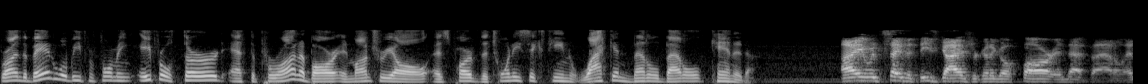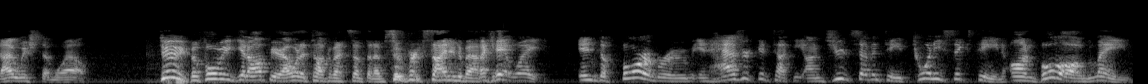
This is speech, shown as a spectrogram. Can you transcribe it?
Brian, the band will be performing April 3rd at the Piranha Bar in Montreal as part of the 2016 Wacken Metal Battle Canada. I would say that these guys are going to go far in that battle, and I wish them well. Dude, before we get off here, I want to talk about something I'm super excited about. I can't wait. In the Forum Room in Hazard, Kentucky on June 17th, 2016, on Bulldog Lane,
